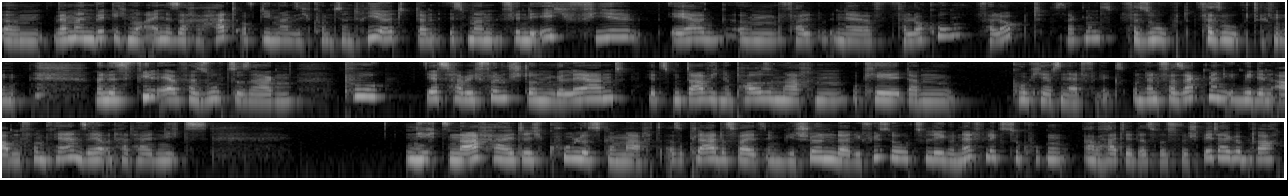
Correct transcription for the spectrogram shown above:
Ähm, wenn man wirklich nur eine Sache hat, auf die man sich konzentriert, dann ist man, finde ich, viel eher ähm, in der Verlockung, verlockt, sagt man das? Versucht, versucht. man ist viel eher versucht zu sagen, puh, jetzt habe ich fünf Stunden gelernt, jetzt darf ich eine Pause machen, okay, dann gucke ich jetzt Netflix. Und dann versackt man irgendwie den Abend vom Fernseher und hat halt nichts, nichts nachhaltig Cooles gemacht. Also klar, das war jetzt irgendwie schön, da die Füße hochzulegen und Netflix zu gucken, aber hat dir das was für später gebracht?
